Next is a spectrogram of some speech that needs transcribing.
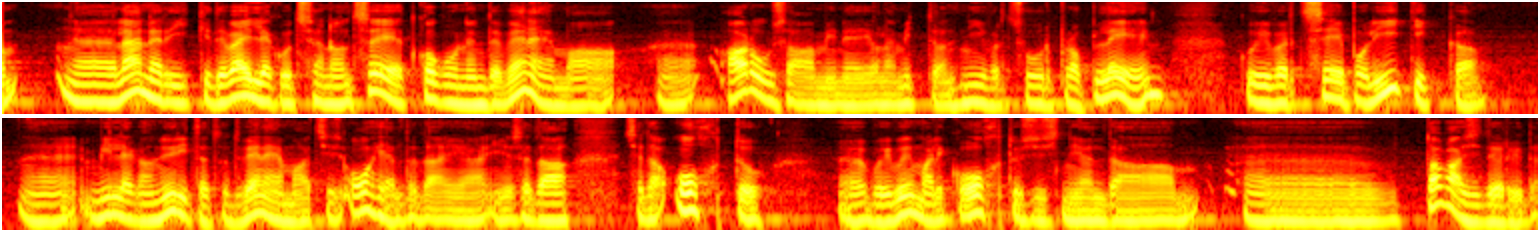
äh, lääneriikide väljakutse on olnud see, et kogu nende Venemaa äh, arusaamine ei ole mitte olnud niivõrd suur probleem, kuivõrd see poliitika, äh, millega on üritatud Venemaad siis ohjeldada ja, ja seda, seda ohtu või võimalikku ohtu siis nii-öelda tagasi tõrjuda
